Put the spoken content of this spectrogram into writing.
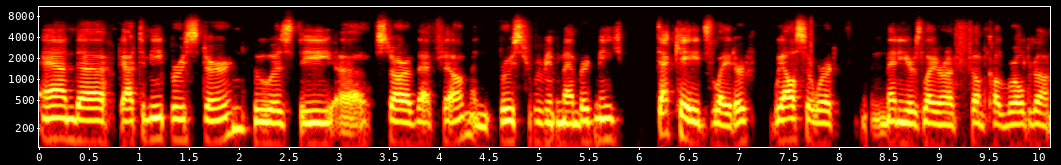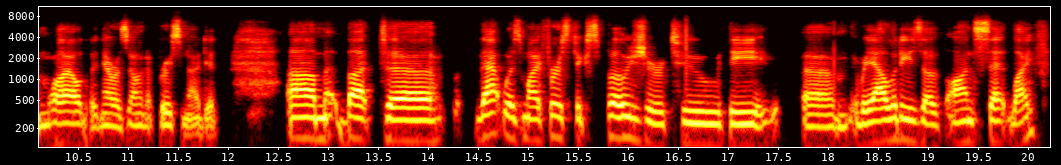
And uh, got to meet Bruce Dern, who was the uh, star of that film. And Bruce remembered me decades later. We also worked many years later on a film called World Gone Wild in Arizona. Bruce and I did. Um, but uh, that was my first exposure to the um, realities of on-set life.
